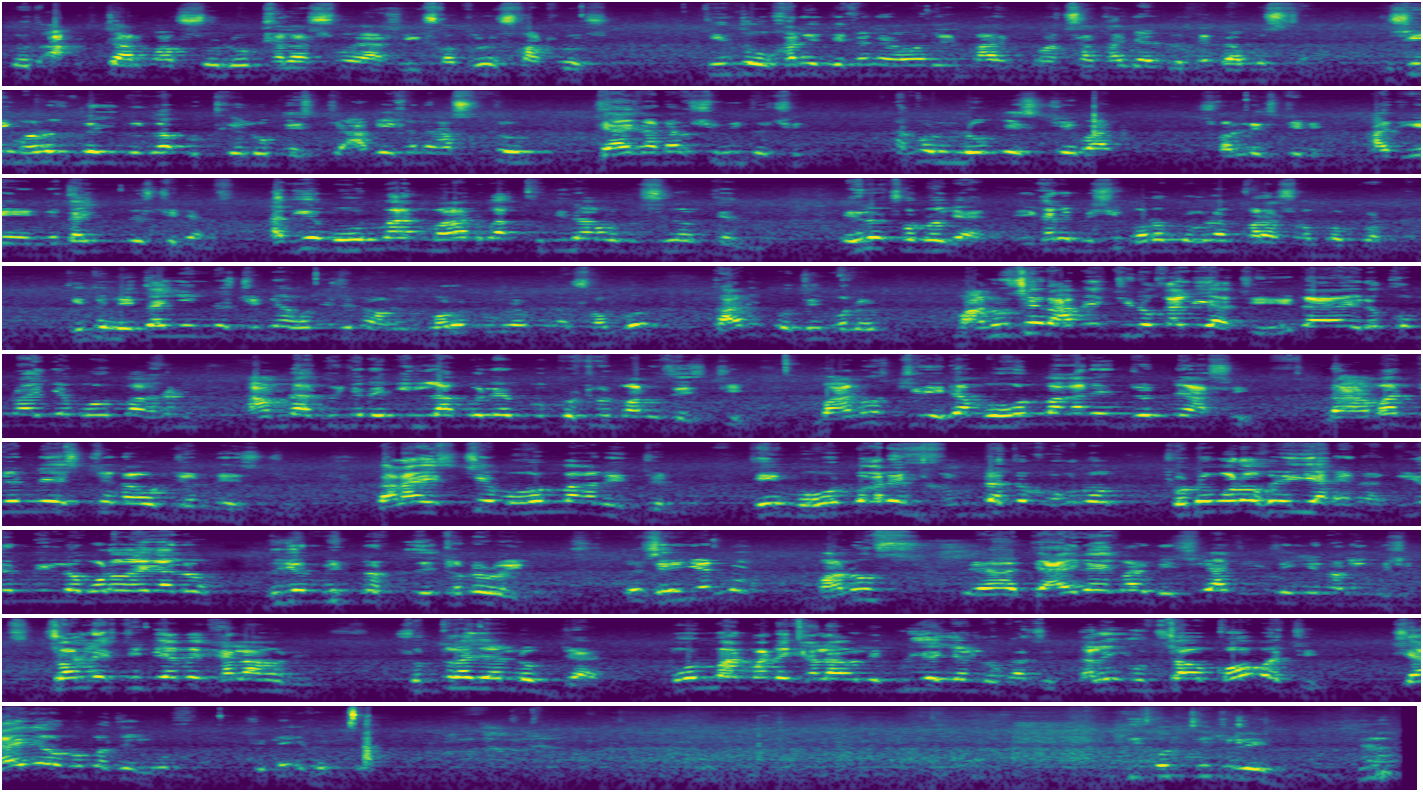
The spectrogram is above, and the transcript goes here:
তো চার, পাঁচশো লোক খেলার সময় আসে, সতেরোশো, আঠেরোশো। কিন্তু ওখানে যেখানে আমাদের প্রায় পাঁচ, সাত হাজার লোকের ব্যবস্থা। তো সেই মানুষগুলো এই দুর্গাপুর থেকে লোক এসছে। আগে এখানে আসতো, জায়গাটাও সীমিত ছিল। এখন লোক এসছে বা সল্লেক স্টেডিয়াম আজকে নেতাজি স্টেডিয়াম। আজকে মোহনবাগান, মাঠ বা ক্ষুদিরাম অনুশীলন কেন্দ্র। এগুলো ছোট জায়গা। এখানে বেশি বড় প্রোগ্রাম করা সম্ভব না। কিন্তু নেতাজি ইন্ডোর স্টেডিয়াম হলে সেটা অনেক বড় প্রোগ্রাম করা সম্ভব। তারই প্রতিফলন, মানুষের আবেগ চিরকালই আছে। এটা এরকম নয় যে মোহনবাগান, আমরা দুজনে মিললাম বলে প্রচুর মানুষ এসছে। মানুষ, এটা মোহনবাগানের জন্য আসে। না আমার জন্য এসছে, না ওর জন্য এসছে। তারা এসছে মোহনবাগানের জন্য। এই মোহনবাগানের নামটা তো কখনো ছোট বড় হয়ে যায় না। দুজন মিললো, বড় হয়ে গেল, দুজন মিললো ছোট রইল। তো সেই জন্য মানুষ জায়গা একবার বেশি আছে, সেই জন্য অনেক বেশি। সল্টলেক স্টেডিয়ামে খেলা হলে সত্তর হাজার লোক যায়। মোহনবাগান মানে খেলা হলে কুড়ি হাজার লোক আছে তাহলে কি উৎসাহ কম আছে? জায়গা অনুপাতে লোক সেটাই হয়েছে। কি করতে চলে?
